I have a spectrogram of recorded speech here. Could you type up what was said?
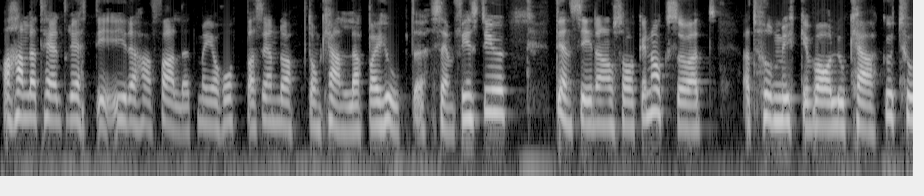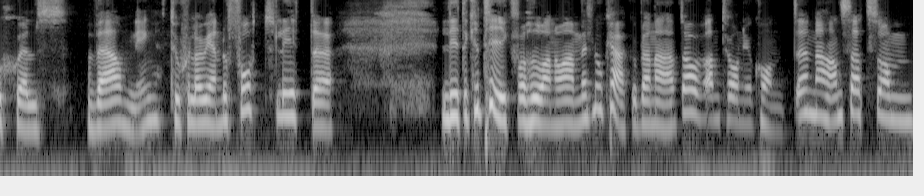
har handlat helt rätt i, i det här fallet, men jag hoppas ändå att de kan lappa ihop det. Sen finns det ju den sidan av saken också, att, att hur mycket var Lukaku Tuchels värvning? Tuchel har ju ändå fått lite lite kritik för hur han har använt Lukaku, bland annat av Antonio Conte när han satt som,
